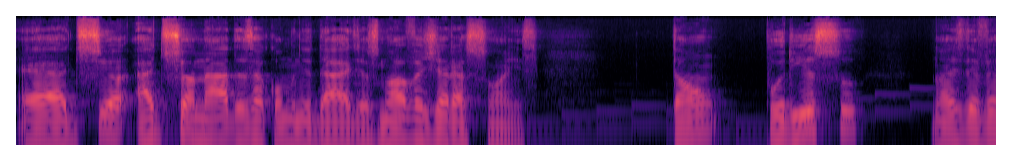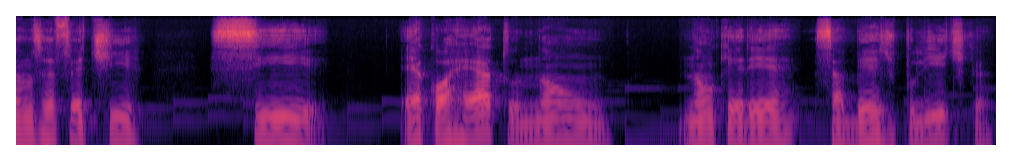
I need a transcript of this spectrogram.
é, adicionadas à comunidade, as novas gerações. Então, por isso, nós devemos refletir se é correto não, não querer saber de política,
